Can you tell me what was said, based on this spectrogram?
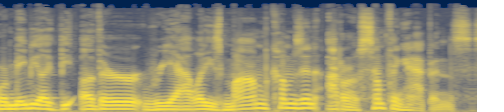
or maybe like the other reality's mom comes in. I don't know. Something happens.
